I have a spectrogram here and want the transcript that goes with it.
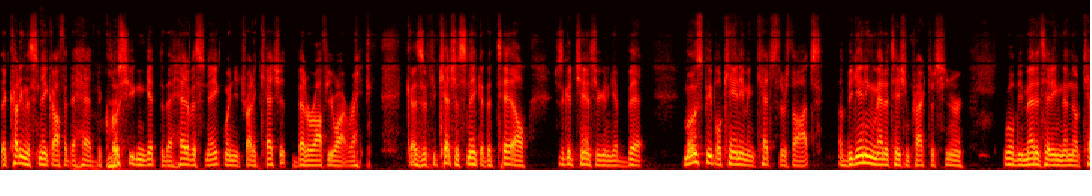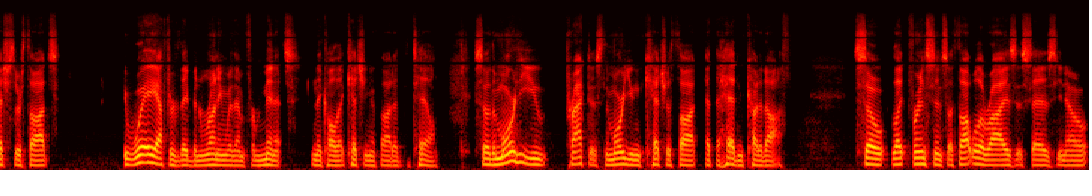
the cutting the snake off at the head. The mm-hmm. closer you can get to the head of a snake when you try to catch it, the better off you are, right? Because if you catch a snake at the tail, there's a good chance you're going to get bit. Most people can't even catch their thoughts. A beginning meditation practitioner will be meditating, then they'll catch their thoughts way after they've been running with them for minutes. And they call that catching a thought at the tail. So the more that you practice, the more you can catch a thought at the head and cut it off. So, like for instance, a thought will arise that says, you know,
